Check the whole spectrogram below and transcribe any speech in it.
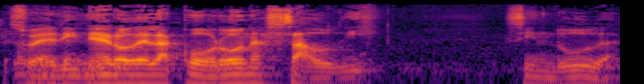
eso es, dinero de la corona saudí, sin duda.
